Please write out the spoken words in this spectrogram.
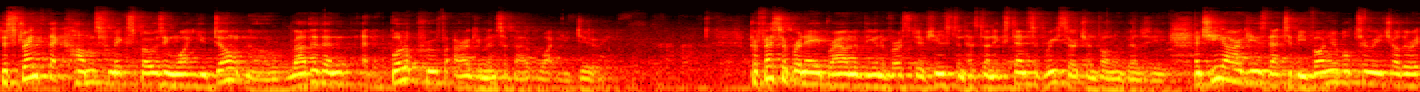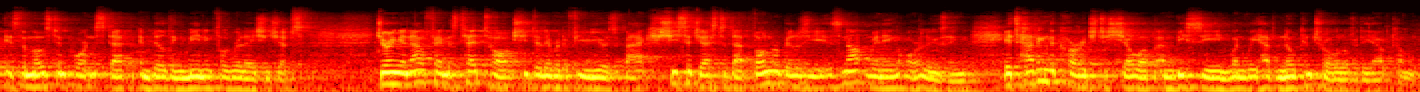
the strength that comes from exposing what you don't know rather than bulletproof arguments about what you do. Professor Brene Brown of the University of Houston has done extensive research on vulnerability, and she argues that to be vulnerable to each other is the most important step in building meaningful relationships. During a now famous TED talk she delivered a few years back, she suggested that vulnerability is not winning or losing, it's having the courage to show up and be seen when we have no control over the outcome.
